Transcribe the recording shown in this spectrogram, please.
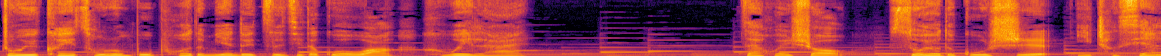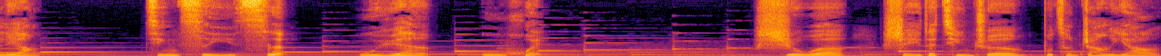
终于可以从容不迫地面对自己的过往和未来。再回首，所有的故事已成限量，仅此一次，无怨无悔。试问谁的青春不曾张扬？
